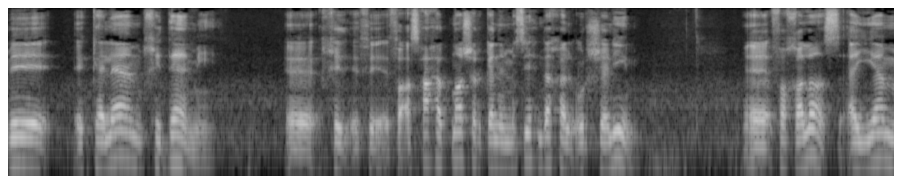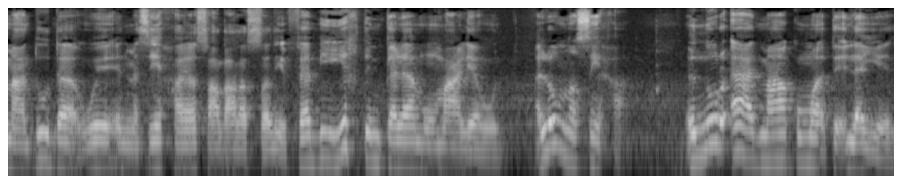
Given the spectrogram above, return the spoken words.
بكلام ختامي آه، في أصحاح 12 كان المسيح دخل أورشليم فخلاص أيام معدودة والمسيح هيصعد على الصليب فبيختم كلامه مع اليهود. قال لهم نصيحة. النور قاعد معاكم وقت قليل.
